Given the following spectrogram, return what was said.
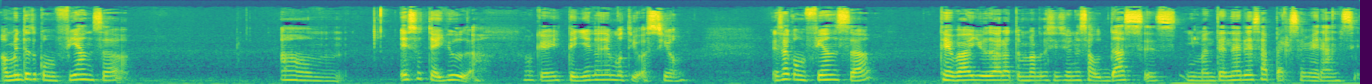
aumenta tu confianza, eso te ayuda, ¿ok? Te llena de motivación. Esa confianza te va a ayudar a tomar decisiones audaces y mantener esa perseverancia.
